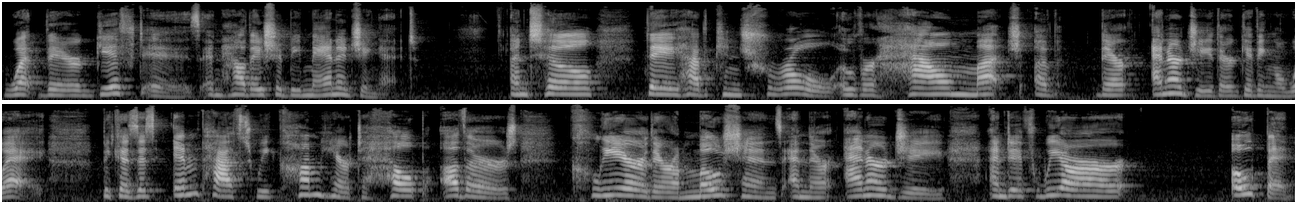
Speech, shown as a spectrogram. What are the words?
what their gift is and how they should be managing it, until they have control over how much of their energy they're giving away. Because as empaths, we come here to help others clear their emotions and their energy. And if we are open,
